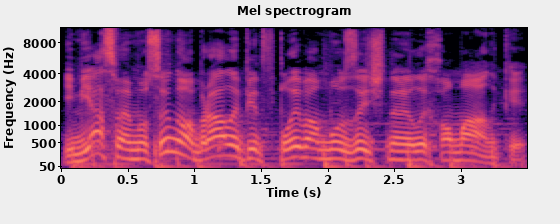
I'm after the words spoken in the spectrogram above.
Ім'я своєму сину обрали під впливом музичної лихоманки.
